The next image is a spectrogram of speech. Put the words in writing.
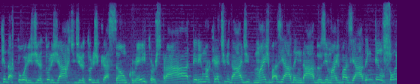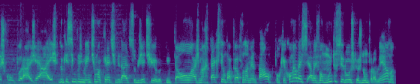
redatores, diretores de arte, diretores de criação, creators, para terem uma criatividade mais baseada em dados e mais baseada em tensões culturais reais do que simplesmente uma criatividade subjetiva. Então, as Martechs têm um papel fundamental, porque como elas, elas vão muito cirúrgicas num problema,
